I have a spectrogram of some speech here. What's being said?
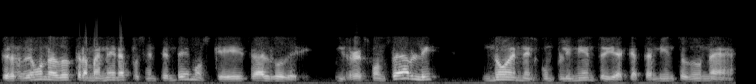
pero de una u otra manera, pues entendemos que es algo de irresponsable, no en el cumplimiento y acatamiento de una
